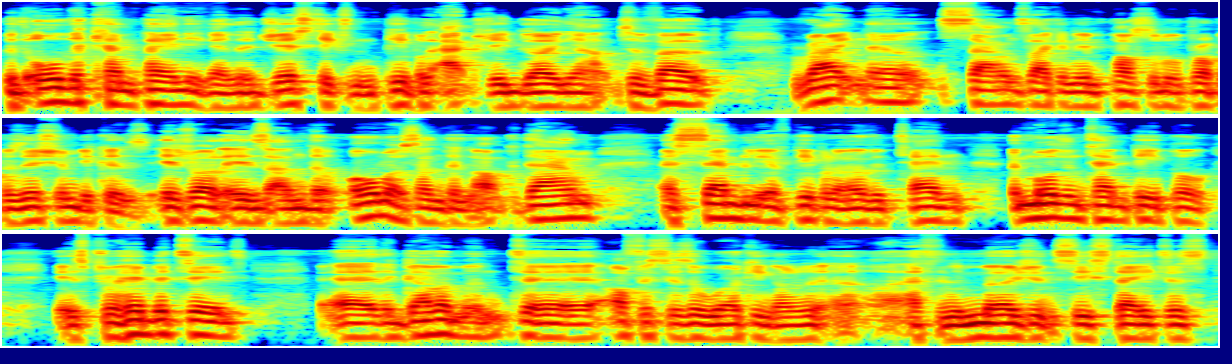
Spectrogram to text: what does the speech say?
with all the campaigning and logistics and people actually going out to vote, right now sounds like an impossible proposition because Israel is under almost under lockdown. Assembly of people over 10, more than 10 people is prohibited. Uh, the government uh, offices are working on uh, at an emergency status.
